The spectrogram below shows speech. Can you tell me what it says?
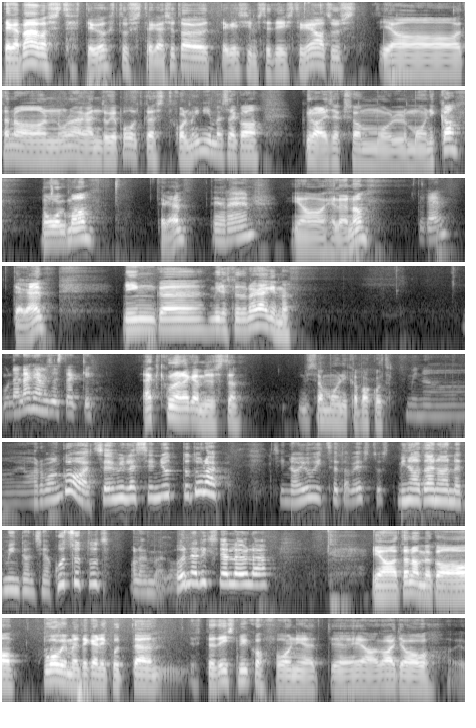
tere päevast, tere õhtust, tere südaööd, tere esimest ja teist reaalsust ja täna on Uneränduri podcast kolme inimesega. külaliseks on mul Monika, Noorma, tere, tere! ja Helena, tere! tere! ning äh, millest me täna räägime? unenägemisest äkki? äkki unenägemisest? mis sa, Monika, pakud? mina arvan ka, et see, millest siin juttu tuleb, sina juhid seda vestlust, mina tänan, et mind on siia kutsutud, olen väga õnnelik selle üle. ja täna me ka proovime tegelikult äh, ühte teist mikrofoni, et äh, hea raadio,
